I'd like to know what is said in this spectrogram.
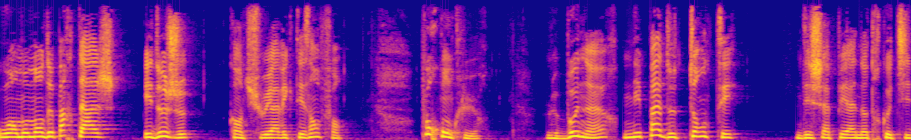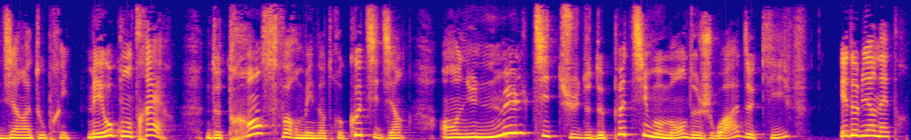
ou en moment de partage et de jeu quand tu es avec tes enfants. Pour conclure, le bonheur n'est pas de tenter d'échapper à notre quotidien à tout prix, mais au contraire, de transformer notre quotidien en une multitude de petits moments de joie, de kiff et de bien-être.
